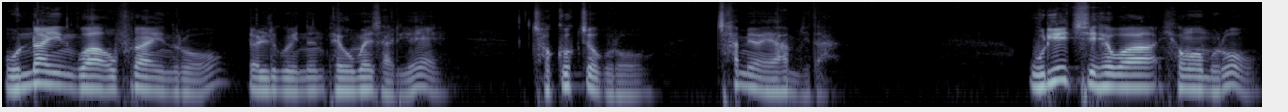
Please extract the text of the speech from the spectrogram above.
온라인과 오프라인으로 열리고 있는 배움의 자리에 적극적으로 참여해야 합니다. 우리의 지혜와 경험으로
